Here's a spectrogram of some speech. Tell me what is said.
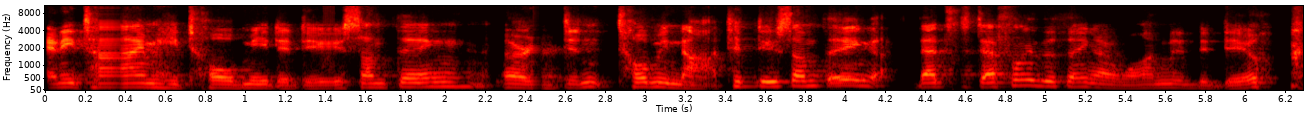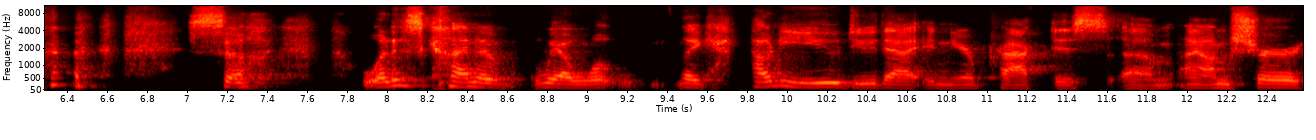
anytime he told me to do something or didn't told me not to do something that's definitely the thing i wanted to do. So what is kind of yeah what like how do you do that in your practice? Um, i'm sure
